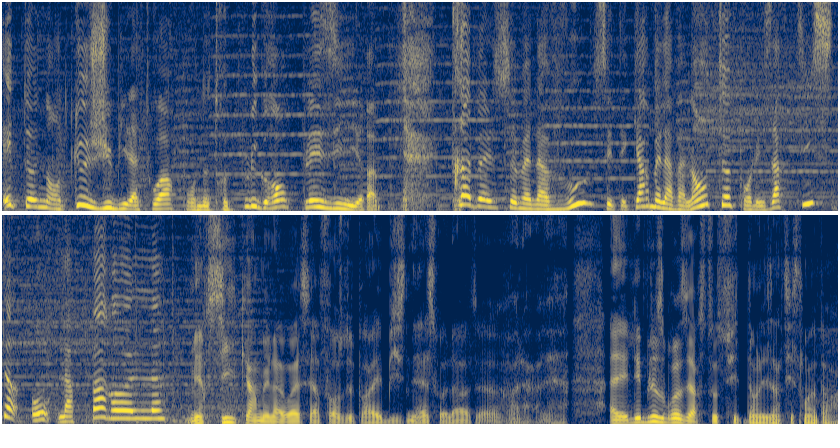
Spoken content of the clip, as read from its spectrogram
étonnante que jubilatoire pour notre plus grand plaisir. Très belle semaine à vous, c'était Carmela Valente pour les artistes ont la parole. Merci Carmela, ouais, c'est à force de parler business, voilà. euh, voilà. Allez, les Blues Brothers tout de suite dans les artistes ont la parole.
